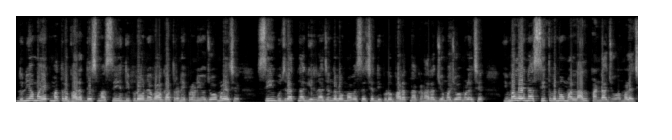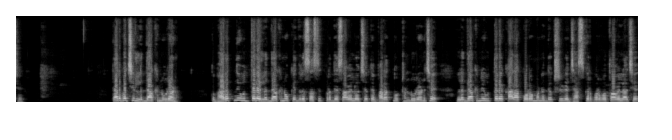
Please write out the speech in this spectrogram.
દુનિયામાં એકમાત્ર ભારત દેશમાં સિંહ, દીપડો અને વાઘ આ ત્રણેય પ્રાણીઓ જોવા મળે છે. સિંહ ગુજરાતના ગીરના જંગલોમાં વસે છે, દીપડો ભારતના ઘણા રાજ્યોમાં જોવા મળે છે. હિમાલયના શીત વનોમાં લાલ પાંડા જોવા મળે છે. ત્યાર પછી લદ્દાખનું રણ. તો ભારતની ઉત્તરે લદ્દાખનો કેન્દ્રશાસિત પ્રદેશ આવેલો છે, તે ભારતનું ઠંડુ રણ છે. લદ્દાખની ઉત્તરે કારાકોરમ અને દક્ષિણે જાસ્કર પર્વતો આવેલા છે.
